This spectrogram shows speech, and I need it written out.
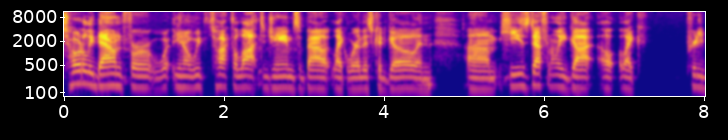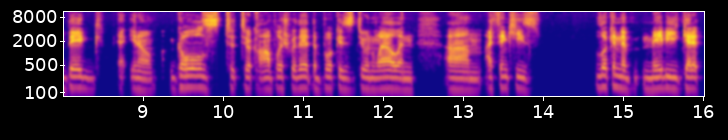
totally down for you know we've talked a lot to James about like where this could go, and um, he's definitely got a, like pretty big eh, you know goals to to accomplish with it. The book is doing well, and um, I think he's looking to maybe get it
